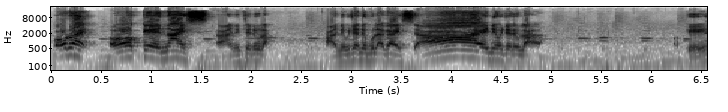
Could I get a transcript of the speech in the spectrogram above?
Alright. Okey, nice. Ah, ni macam ni pula. Ah, ni macam ni pula guys. Ah, ni macam ni pula. Okey.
